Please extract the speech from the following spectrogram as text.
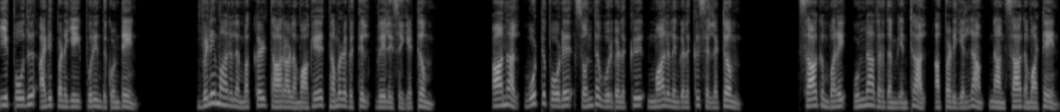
இப்போது அடிப்படையை புரிந்து கொண்டேன். வெளிமாநில மக்கள் தாராளமாக தமிழகத்தில் வேலை செய்யட்டும். ஆனால் ஓட்டு போட சொந்த ஊர்களுக்கு மாநிலங்களுக்கு செல்லட்டும். சாகும் வரை உண்ணாவிரதம் என்றால் அப்படியெல்லாம் நான் சாக மாட்டேன்.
